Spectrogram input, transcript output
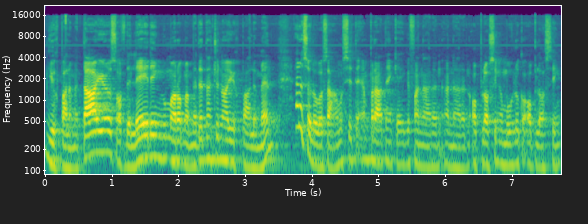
jeugdparlementariërs of de leiding, noem maar op, maar met het Nationaal Jeugdparlement. En dan zullen we samen zitten en praten en kijken van naar een, naar een oplossing, een mogelijke oplossing.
